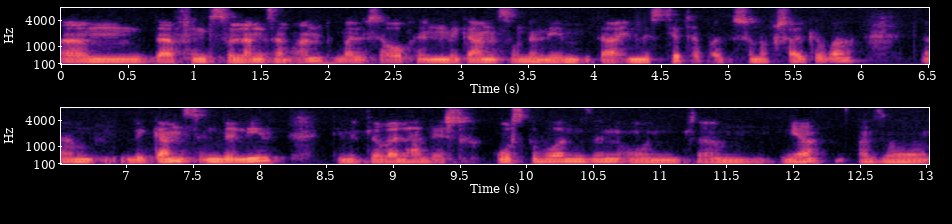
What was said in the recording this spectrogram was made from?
Ähm, da fing es so langsam an, weil ich auch in ein veganes Unternehmen da investiert habe, als ich schon auf Schalke war. Ähm, Vegans in Berlin, die mittlerweile halt echt groß geworden sind. Und ähm, ja, also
